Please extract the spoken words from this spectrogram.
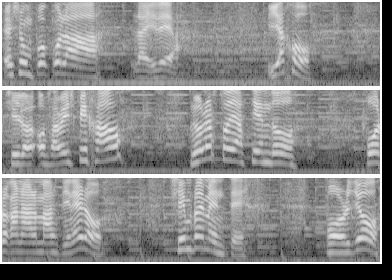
es un poco la, la idea. Y ajo, si os habéis fijado, no lo estoy haciendo por ganar más dinero, simplemente por yo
